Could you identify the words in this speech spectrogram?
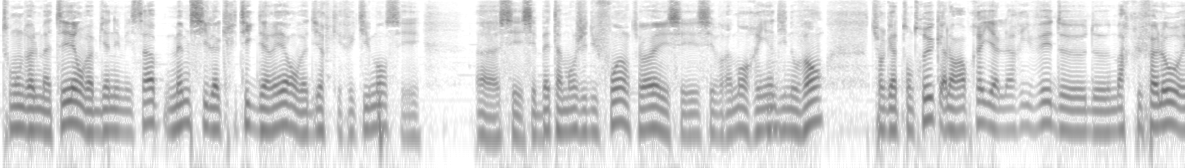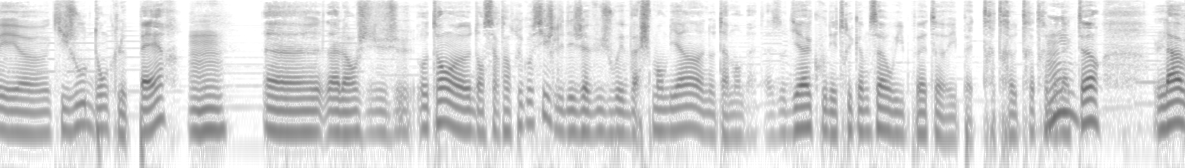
tout le monde va le mater, on va bien aimer ça, même si la critique derrière, on va dire qu'effectivement, c'est euh, c'est c'est bête à manger du foin, tu vois, et c'est vraiment rien Mm. d'innovant. Tu regardes ton truc. Alors après, il y a l'arrivée de, de Mark Ruffalo et euh, qui joue donc le père. Mmh. Euh, alors, je, je- autant dans certains trucs aussi, je l'ai déjà vu jouer vachement bien, notamment bah, t'as Zodiac ou des trucs comme ça où il peut être, il peut être très très très très bon Mm. acteur. Là,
